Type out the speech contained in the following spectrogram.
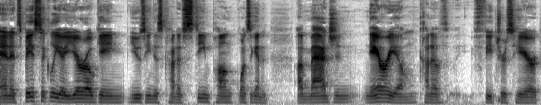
and it's basically a Euro game using this kind of steampunk, once again, imaginarium kind of features here.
